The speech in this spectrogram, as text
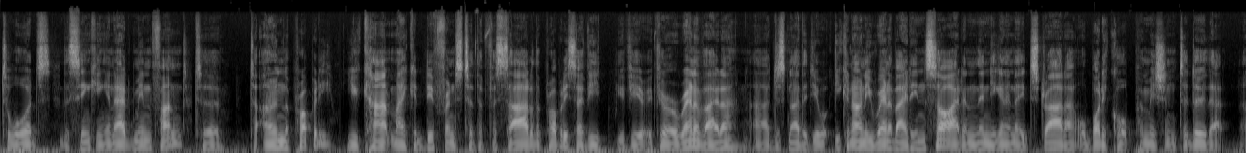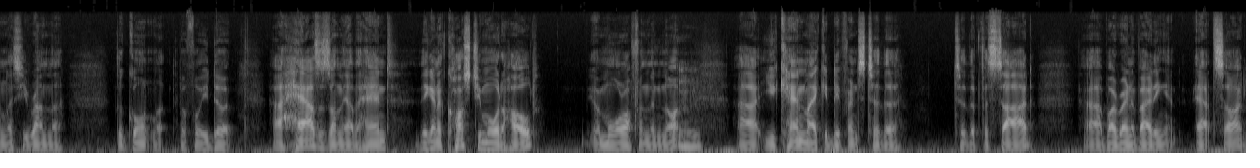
towards the sinking and admin fund to to own the property. You can't make a difference to the facade of the property. So if you if you if you're a renovator, uh, just know that you you can only renovate inside, and then you're going to need strata or body corp permission to do that, unless you run the the gauntlet before you do it. Uh, houses, on the other hand, they're going to cost you more to hold, more often than not. Uh, you can make a difference to the to the facade. Uh, by renovating it outside,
